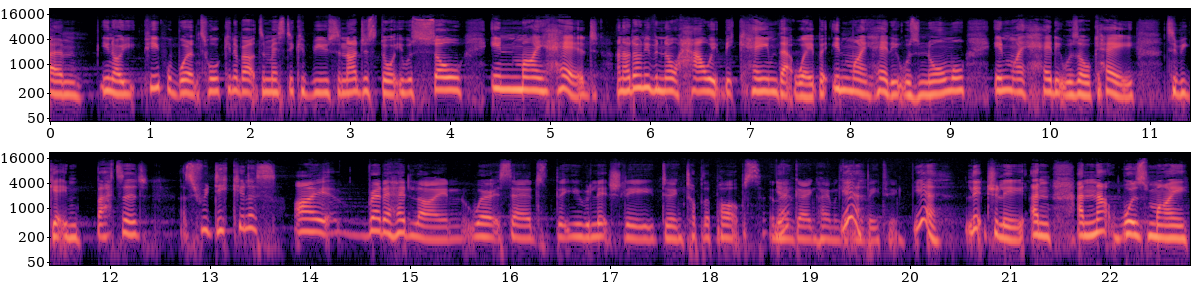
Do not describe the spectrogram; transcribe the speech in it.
um, you know, people weren't talking about domestic abuse, and I just thought it was so in my head, and I don't even know how it became that way, but in my head it was normal. In my head it was okay to be getting battered. That's ridiculous. I read a headline where it said that you were literally doing top of the pops and Yeah. then going home and getting a beating. Yeah, literally. And and that was my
